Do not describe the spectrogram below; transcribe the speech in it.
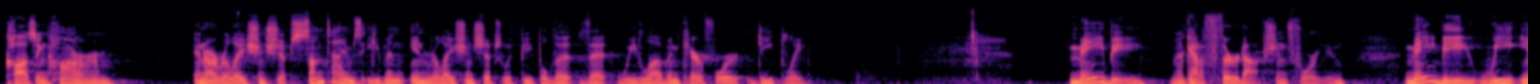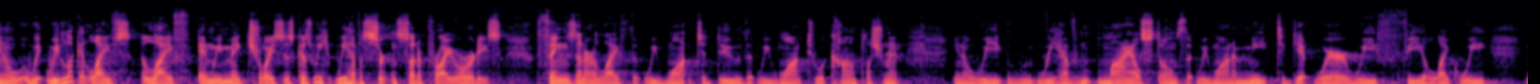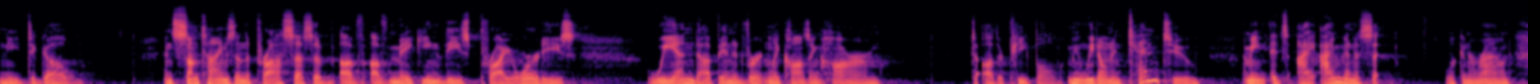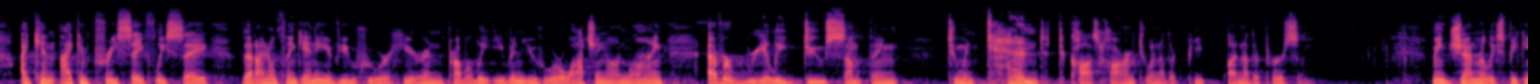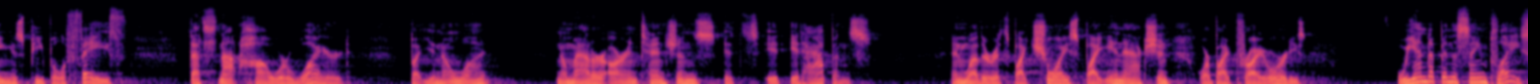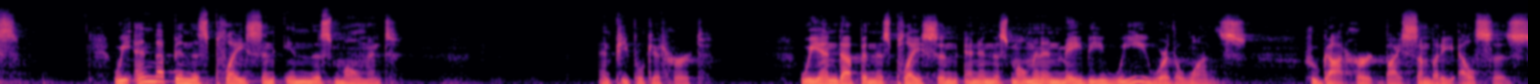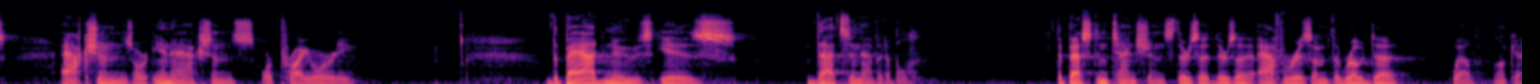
causing harm in our relationships, sometimes even in relationships with people that, that we love and care for deeply. Maybe, I've got a third option for you maybe we you know we, we look at life's life and we make choices because we, we have a certain set of priorities things in our life that we want to do that we want to accomplishment you know we we have milestones that we want to meet to get where we feel like we need to go. And sometimes in the process of, of, of making these priorities we end up inadvertently causing harm to other people. I mean we don't intend to. I mean, it's, I, I'm going to say, looking around, I can, I can pretty safely say that I don't think any of you who are here, and probably even you who are watching online, ever really do something to intend to cause harm to another, peop- another person. I mean, generally speaking, as people of faith, that's not how we're wired. But you know what? No matter our intentions, it's, it, it happens. And whether it's by choice, by inaction, or by priorities, we end up in the same place. We end up in this place and in this moment, and people get hurt. We end up in this place and, and in this moment, and maybe we were the ones who got hurt by somebody else's actions or inactions or priority. The bad news is that's inevitable. The best intentions, there's a there's an aphorism, the road to, well, okay.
